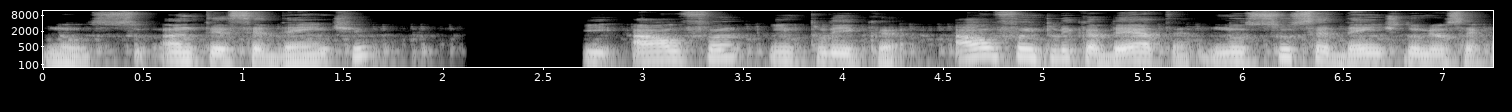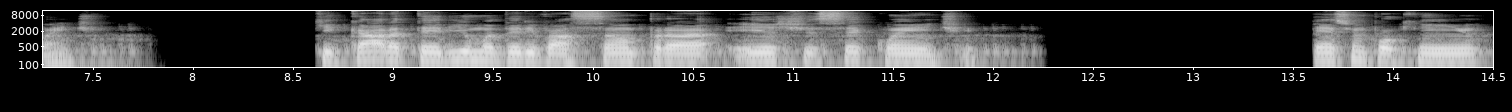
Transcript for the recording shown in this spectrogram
no antecedente e alfa implica alfa implica beta no sucedente do meu sequente. Que cara teria uma derivação para este sequente? Pense um pouquinho,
